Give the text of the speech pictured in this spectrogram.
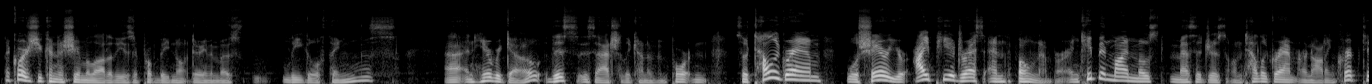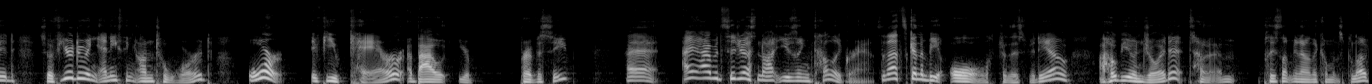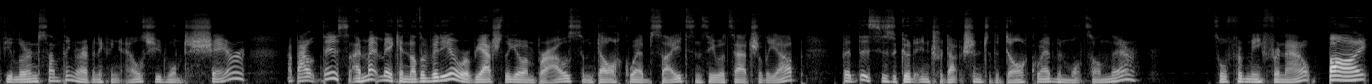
Of course, you can assume a lot of these are probably not doing the most legal things. Uh, and here we go. This is actually kind of important. So Telegram will share your IP address and phone number. And keep in mind, most messages on Telegram are not encrypted. So if you're doing anything untoward, or if you care about your privacy, uh, I, I would suggest not using Telegram. So that's going to be all for this video. I hope you enjoyed it. Um, please let me know in the comments below if you learned something or have anything else you'd want to share about this. I might make another video where we actually go and browse some dark web sites and see what's actually up, but this is a good introduction to the dark web and what's on there. That's all from me for now. Bye!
